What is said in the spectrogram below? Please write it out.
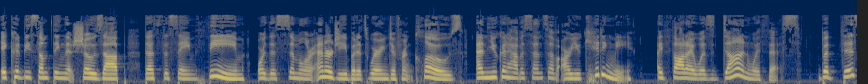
It could be something that shows up that's the same theme or the similar energy, but it's wearing different clothes. And you could have a sense of, are you kidding me? I thought I was done with this. But this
